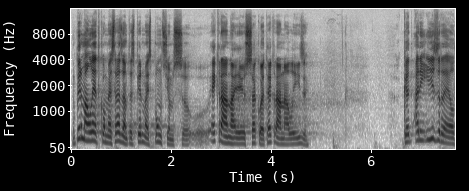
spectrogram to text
Un pirmā lieta, ko mēs redzam, tas ir pirmais punkts jums uh, ekrānā, ja jūs sekojat ekrānā līdzi. Kad arī Izraela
